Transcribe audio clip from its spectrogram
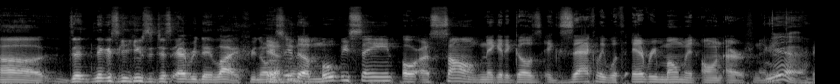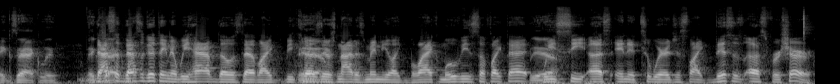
Uh, the niggas can use it just everyday life. You know, It's I'm either a movie scene or a song, nigga, that goes exactly with every moment on Earth, nigga. yeah. Exactly. exactly. That's a, that's a good thing that we have those that like because Yeah. there's not as many like black movies and stuff like that. Yeah. We see us in it to where just like this is us for sure.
